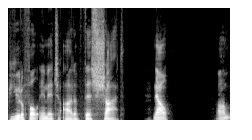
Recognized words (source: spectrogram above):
beautiful image out of this shot. Now, um,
